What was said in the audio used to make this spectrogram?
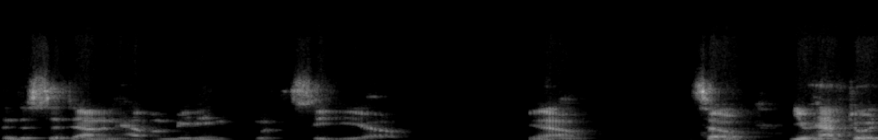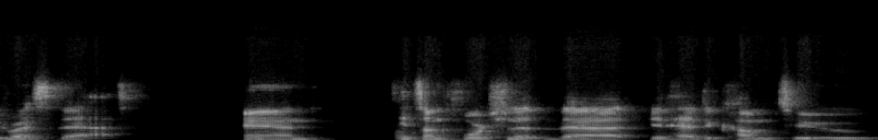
than to sit down and have a meeting with the CEO. You know, so you have to address that. And it's unfortunate that it had to come to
